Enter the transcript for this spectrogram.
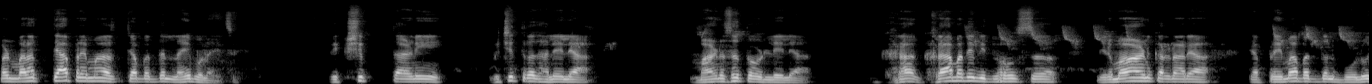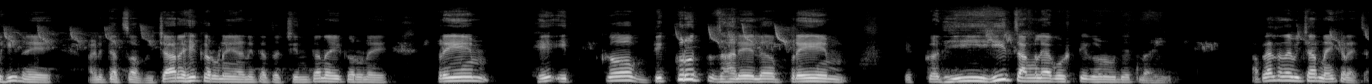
पण मला त्या प्रेमाच्या बद्दल नाही बोलायचंय. विक्षिप्त आणि विचित्र झालेल्या माणसं तोडलेल्या घरा घरामध्ये विध्वंस निर्माण करणाऱ्या त्या प्रेमाबद्दल बोलूही नये आणि त्याचा विचारही करू नये आणि त्याचं चिंतनही करू नये. प्रेम हे इतकं विकृत झालेलं प्रेम हे कधीही चांगल्या गोष्टी घडू देत नाही. आपल्याला त्याचा विचार नाही करायचा.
